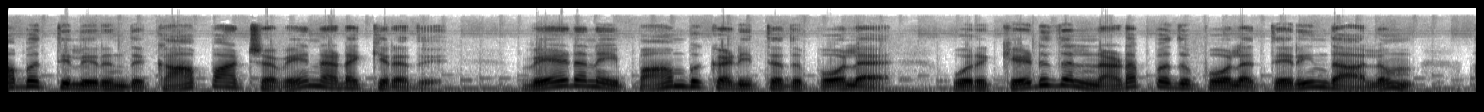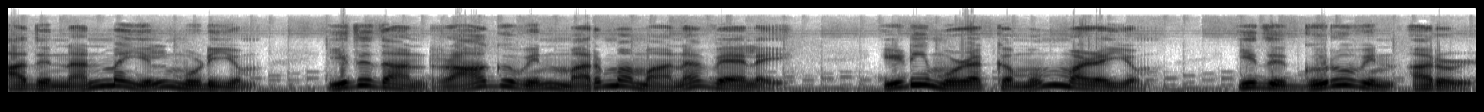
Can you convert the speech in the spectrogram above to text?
ஆபத்திலிருந்து காப்பாற்றவே நடக்கிறது. வேடனை பாம்பு கடித்தது போல ஒரு கெடுதல் நடப்பது போல தெரிந்தாலும் அது நன்மையில் முடியும். இதுதான் ராகுவின் மர்மமான வேலை. இடி முழக்கமும் மழையும். இது குருவின் அருள்.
